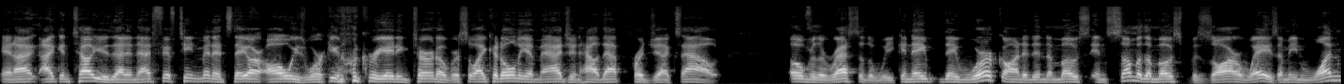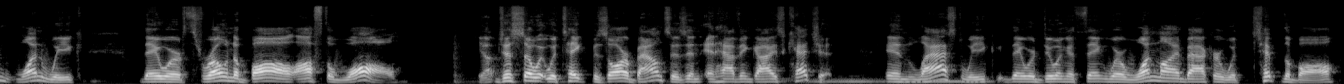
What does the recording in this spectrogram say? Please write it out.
and I, I can tell you that in that 15 minutes they are always working on creating turnovers. So I could only imagine how that projects out over the rest of the week and they they work on it in the most in some of the most bizarre ways. I mean one one week they were throwing the ball off the wall yep. just so it would take bizarre bounces and, and having guys catch it. And last week they were doing a thing where one linebacker would tip the ball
